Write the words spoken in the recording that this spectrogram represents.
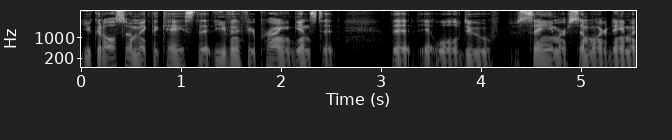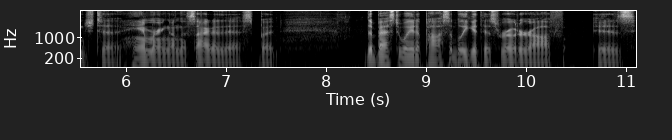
you could also make the case that even if you're prying against it, that it will do same or similar damage to hammering on the side of this. But the best way to possibly get this rotor off is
